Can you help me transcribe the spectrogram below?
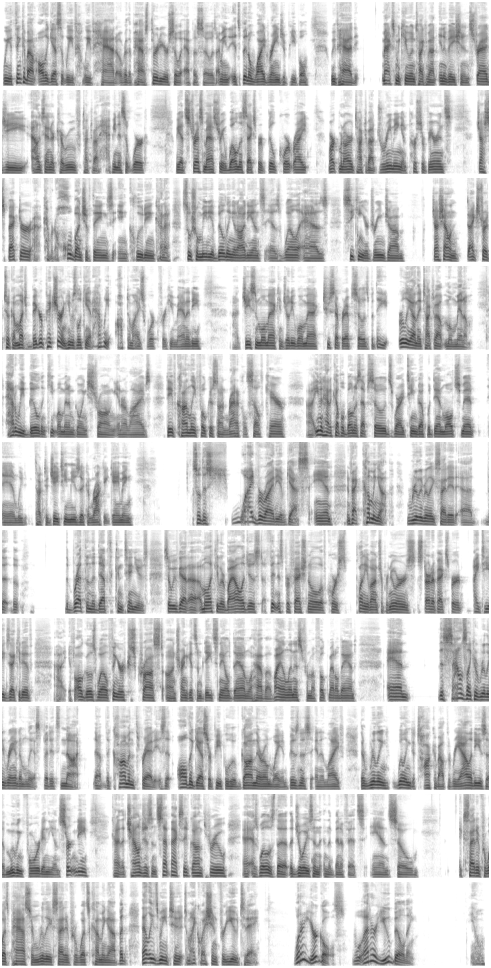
when you think about all the guests that we've we've had over the past 30 or so episodes, I mean, it's been a wide range of people. We've had Max McKeown talking about innovation and strategy. Alexander Kjerulf talked about happiness at work. We had stress mastery and wellness expert Bill Courtright. Mark Menard talked about dreaming and perseverance. Josh Spector uh, covered a whole bunch of things, including kind of social media, building an audience, as well as seeking your dream job. Josh Allan Dykstra took a much bigger picture and he was looking at how do we optimize work for humanity. Uh, Jason Womack and Jodi Womack, two separate episodes, but they early on they talked about momentum. How do we build and keep momentum going strong in our lives? Dave Conley focused on radical self care. Uh, even had a couple bonus episodes where I teamed up with Dan Waldschmidt and we talked to JT Music and Rockit Gaming. So this wide variety of guests, and in fact, coming up, really really excited. Uh, the the the breadth and the depth continues. So we've got a, a, molecular biologist, a fitness professional, of course, plenty of entrepreneurs, startup expert, IT executive. Uh, if all goes well, fingers crossed on trying to get some dates nailed down. We'll have a violinist from a folk metal band. And this sounds like a really random list, but it's not. Now, the common thread is that all the guests are people who have gone their own way in business and in life. They're really willing to talk about the realities of moving forward in the uncertainty, kind of the challenges and setbacks they've gone through, as well as the the joys and, and the benefits. And so, excited for what's past and really excited for what's coming up. But that leads me to to my question for you today. What are your goals? What are you building? You know,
